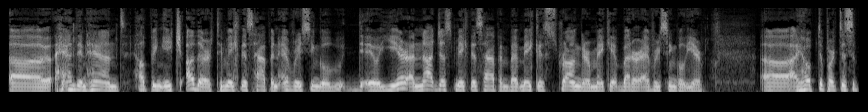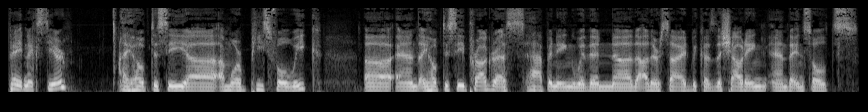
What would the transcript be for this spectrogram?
uh, hand in hand, helping each other to make this happen every single year, and not just make this happen, but make it stronger, make it better every single year. Uh, I hope to participate next year. I hope to see uh, a more peaceful week. Uh, and I hope to see progress happening within uh, the other side because the shouting and the insults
